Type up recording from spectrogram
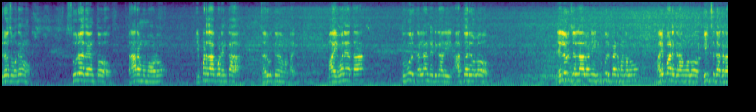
ఈరోజు ఉదయం సూర్యోదయంతో ప్రారంభమవడం ఇప్పటిదాకా కూడా ఇంకా జరుగుతూనే ఉన్నాయి. మా యువనేత దువ్వూరు కళ్యాణ్ రెడ్డి గారి ఆధ్వర్యంలో నెల్లూరు జిల్లాలోని ఇందుకూరిపేట మండలం మైపాడు గ్రామంలో బీచ్ దగ్గర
